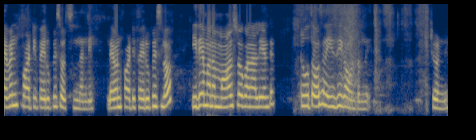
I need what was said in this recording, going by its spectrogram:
eleven forty five rupees వస్తుందండి. లెవెన్ ఫార్టీ ఫైవ్ రూపీస్లో ఇదే మనం మాల్స్లో కొనాలి అంటే టూ థౌసండ్ ఈజీగా ఉంటుంది. చూడండి.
